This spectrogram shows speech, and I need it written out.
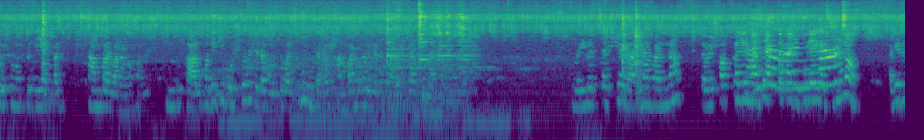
ওই সমস্ত দিয়ে একবার সাম্বার বানানো হবে। কিন্তু কাল হবে কি করতে হবে সেটা বলতে পারছি না, কিন্তু একবার সাম্বার হবে, ওই জন্য ঢ্যাঁড়সটা দিলাম। তো এই হচ্ছে আজকে রান্না বান্না। তবে সব কাজের মাঝে একটা কাজ ভুলে গেছি, জানো? আজকে তো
